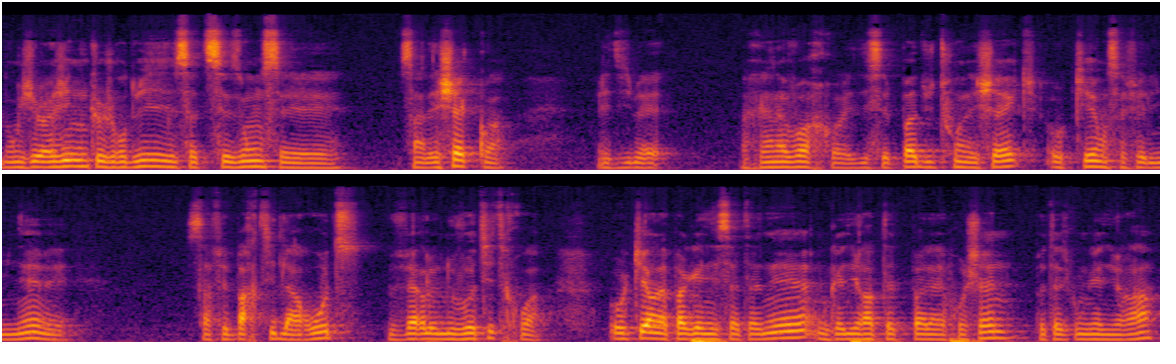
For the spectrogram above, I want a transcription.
Donc j'imagine qu'aujourd'hui, cette saison, c'est un échec, quoi. Il dit Mais rien à voir, quoi. Il dit C'est pas du tout un échec. Ok, on s'est fait éliminer, mais ça fait partie de la route vers le nouveau titre, quoi. Ok, on n'a pas gagné cette année, on gagnera peut-être pas l'année prochaine, peut-être qu'on gagnera,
